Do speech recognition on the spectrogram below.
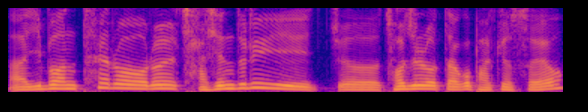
아, 이번 테러를 자신들이 저, 저질렀다고 밝혔어요.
